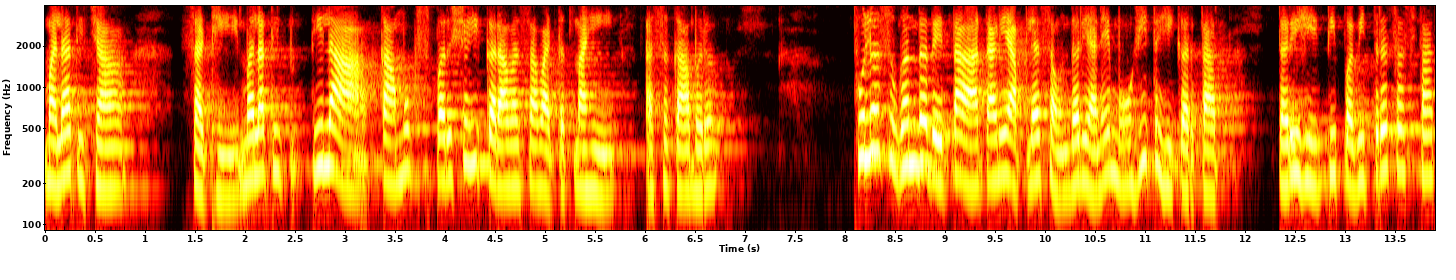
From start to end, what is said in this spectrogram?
मला तिच्यासाठी मला ती तिला कामुक स्पर्शही करावासा वाटत नाही असं का बरं? फुलं सुगंध देतात आणि आपल्या सौंदर्याने मोहितही करतात तरीही ती पवित्रच असतात.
